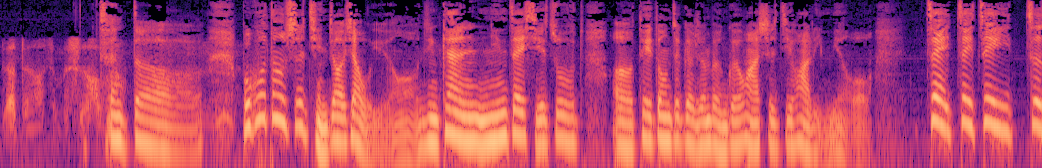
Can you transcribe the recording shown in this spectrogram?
不要等到什么时候。真的，不过倒是请教一下委员哦，你看您在协助呃推动这个人本规划师计划里面哦。在在这这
